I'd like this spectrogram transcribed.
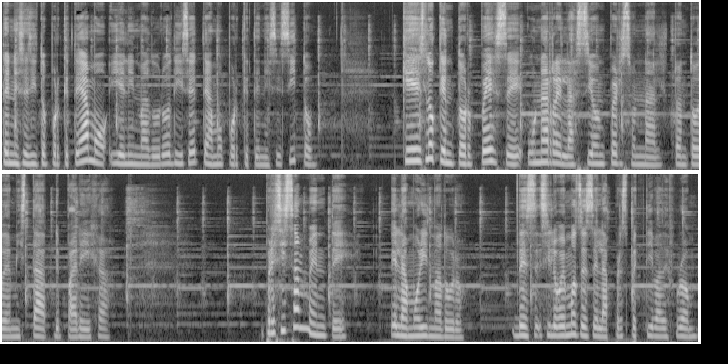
te necesito porque te amo. Y el inmaduro dice, te amo porque te necesito. ¿Qué es lo que entorpece una relación personal, tanto de amistad, de pareja? Precisamente el amor inmaduro, si lo vemos desde la perspectiva de Fromm.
